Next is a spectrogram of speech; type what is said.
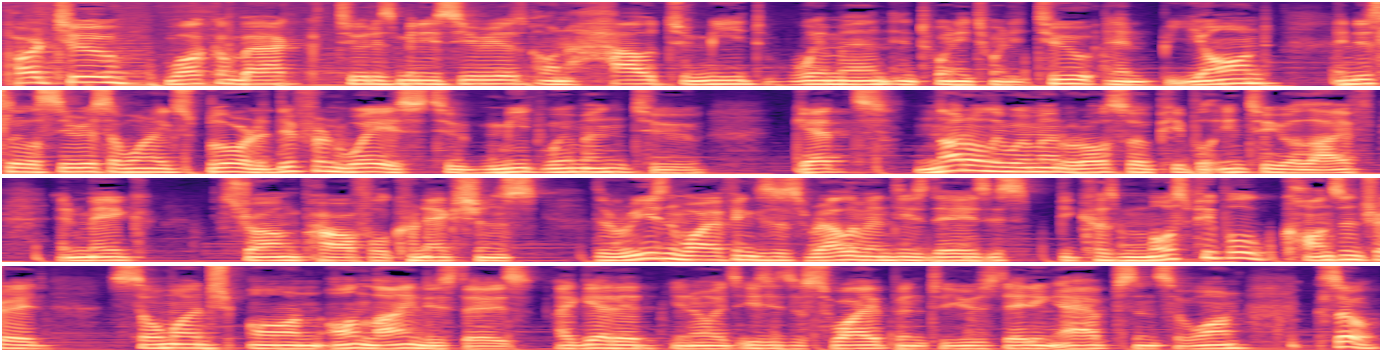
Part two, welcome back to this mini series on how to meet women in 2022 and beyond. In this little series, I want to explore the different ways to meet women, to get not only women but also people into your life and make strong, powerful connections. The reason why I think this is relevant these days is because most people concentrate so much on online these days. I get it, you know, it's easy to swipe and to use dating apps and so on. So,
